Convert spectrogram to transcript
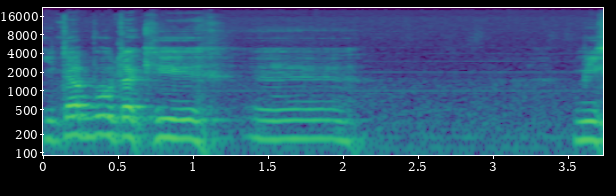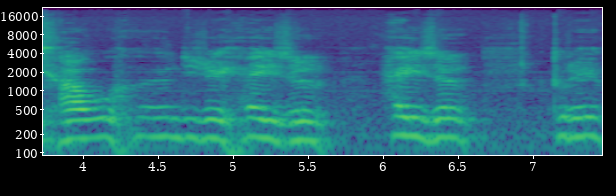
I tam był taki yy, Michał, yy, DJ Hazel, Hazel, który,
